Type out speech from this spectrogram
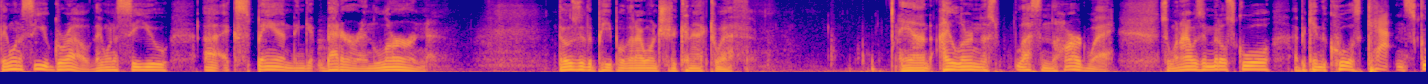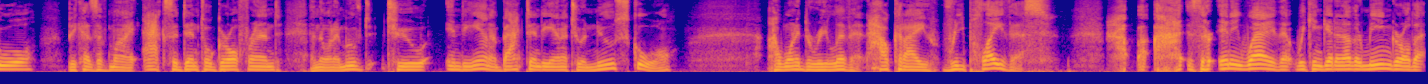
They want to see you grow. They want to see you uh, expand and get better and learn. Those are the people that I want you to connect with. And I learned this lesson the hard way. So when I was in middle school, I became the coolest cat in school because of my accidental girlfriend. And then when I moved to Indiana, back to Indiana to a new school, I wanted to relive it. How could I replay this? Uh, is there any way that we can get another mean girl to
